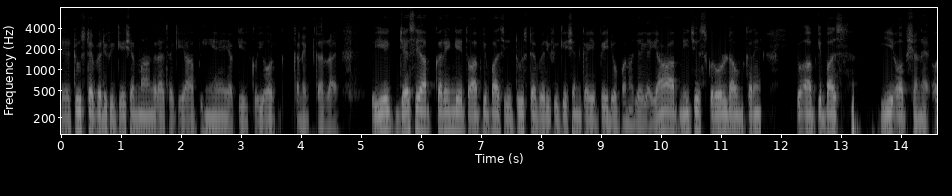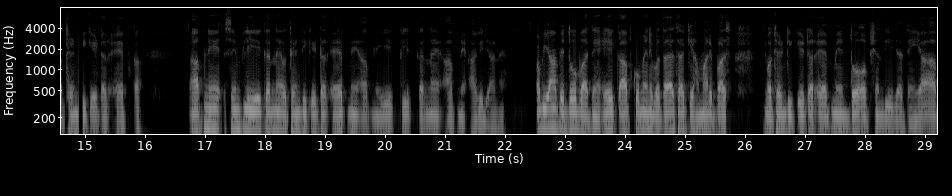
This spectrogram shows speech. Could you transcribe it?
ٹو سٹیپ ویریفیکیشن مانگ رہا تھا کہ آپ ہی ہیں یا کہ کوئی اور کنیکٹ کر رہا ہے۔ تو یہ جیسے آپ کریں گے تو آپ کے پاس یہ ٹو سٹیپ ویریفیکیشن کا یہ پیج اوپن ہو جائے گا۔ یہاں آپ نیچے اسکرول ڈاؤن کریں تو آپ کے پاس یہ آپشن ہے اوتھینٹیکیٹر ایپ کا۔ آپ نے سمپلی یہ کرنا ہے اوتھینٹیکیٹر ایپ میں آپ نے یہ کلک کرنا ہے، آپ نے آگے جانا ہے۔ اب یہاں پہ دو باتیں ایک آپ کو میں نے بتایا تھا کہ ہمارے پاس اوتھینٹیکیٹر ایپ میں دو آپشن دیے جاتے ہیں۔ یا آپ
